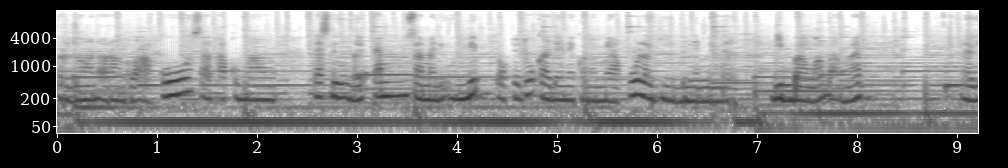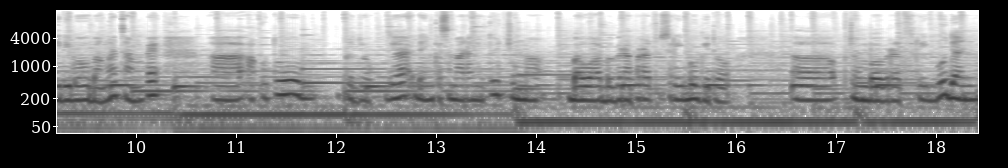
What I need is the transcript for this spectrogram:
perjuangan orang tua aku saat aku mau tes di UGM sama di Undip. Waktu itu keadaan ekonomi aku lagi bener-bener di bawah banget lagi di bawah banget sampai uh, aku tuh ke Jogja dan ke Semarang itu cuma bawa beberapa ratus ribu gitu. Uh, cuma bawa ratus ribu dan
